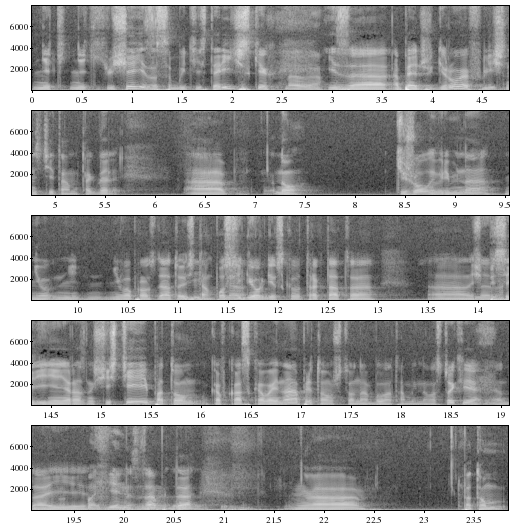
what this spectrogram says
неких, неких вещей, из-за событий исторических, Да, да. из-за, опять же, героев, личностей там и так далее. А, но тяжелые времена, не, не- не вопрос, да, то есть там после да. Георгиевского трактата значит, Да-да. присоединение разных частей, потом Кавказская война, при том, что она была там и на востоке, э, да, и на отдельности, запад, может, да. А, Потом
